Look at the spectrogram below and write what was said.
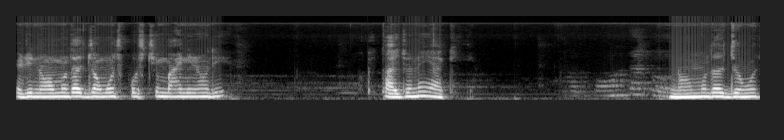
এটি নর্মদার যমজ পশ্চিম বাহিনী নদী। তাই জন্যই একই। নর্মদার যমজ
